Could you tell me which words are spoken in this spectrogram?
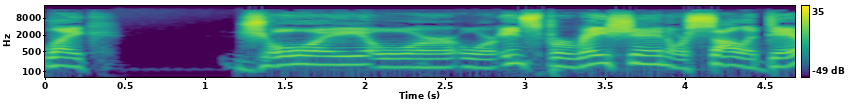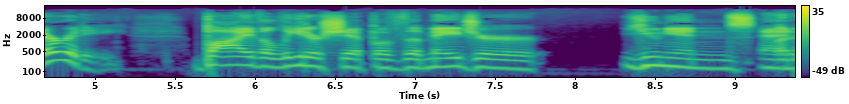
like joy or or inspiration or solidarity by the leadership of the major unions and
